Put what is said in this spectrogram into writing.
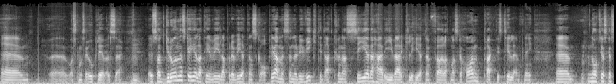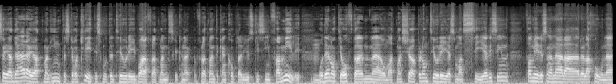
eh, eh, vad ska man säga, upplevelser. Så att grunden ska ju hela tiden vila på det vetenskapliga men sen är det viktigt att kunna se det här i verkligheten för att man ska ha en praktisk tillämpning. Eh, något jag ska säga där är ju att man inte ska vara kritisk mot en teori bara för att man inte, ska kunna, för att man inte kan koppla det just till sin familj. Och det är något jag ofta är med om att man köper de teorier som man ser i sin familj och sina nära relationer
